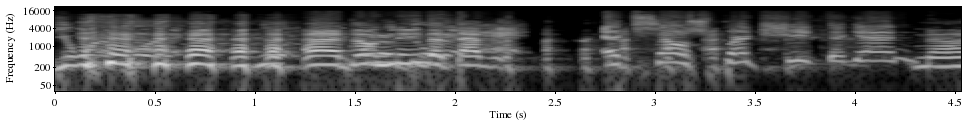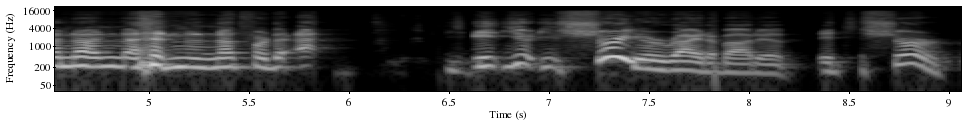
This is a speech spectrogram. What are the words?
You want to I don't need do that. tab- Excel spreadsheet again? No, no, no, no, not for that. It, you you- sure you're right about it. It's sure.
